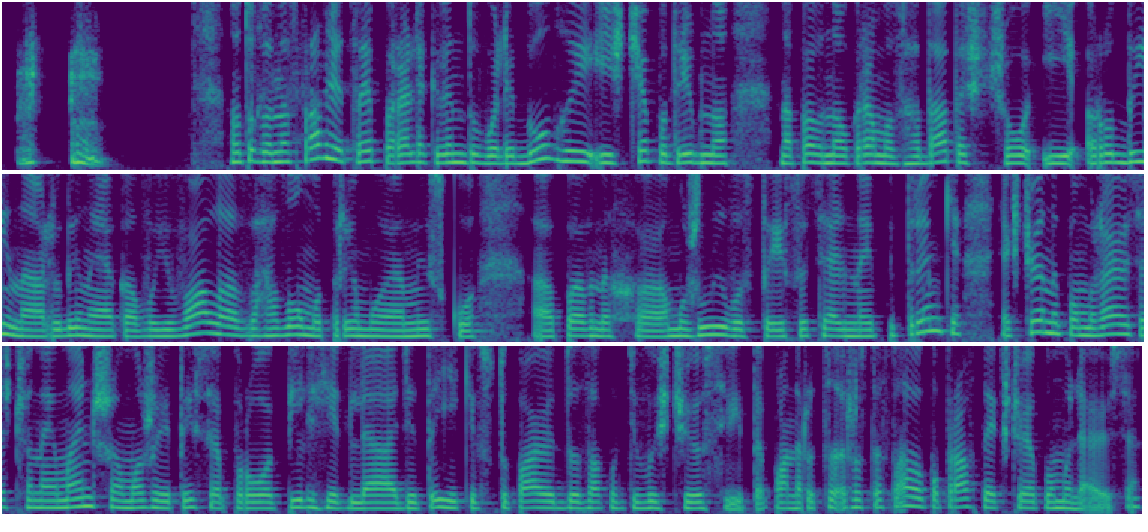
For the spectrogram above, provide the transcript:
Ну тобто, насправді цей перелік він доволі довгий, і ще потрібно напевно окремо згадати, що і родина, людина, яка воювала, загалом отримує низку е, певних е, можливостей соціальної підтримки. Якщо я не помиляюся, що найменше може йтися про пільги для дітей, які вступають до закладів вищої освіти. Пане Ростиславе, поправте, якщо я помиляюся.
